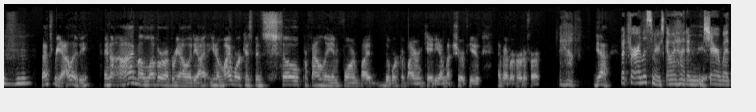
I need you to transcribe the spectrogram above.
Mm-hmm. That's reality. And I'm a lover of reality. I, you know, my work has been so profoundly informed by the work of Byron Katie. I'm not sure if you have ever heard of her. I have. Yeah. But for our listeners, go ahead and yeah. share what,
